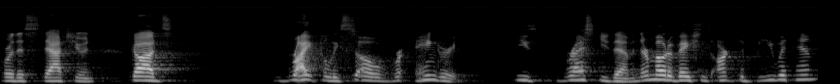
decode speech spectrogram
for this statue. And God's rightfully so angry. He's rescued them. And their motivations aren't to be with Him,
